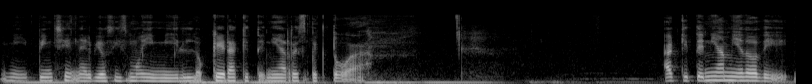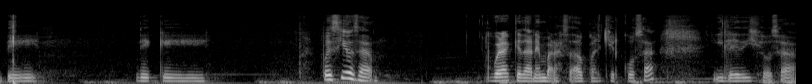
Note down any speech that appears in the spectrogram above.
mi pinche nerviosismo y mi loquera que tenía respecto a, a que tenía miedo de, de, de que, pues sí, o sea, fuera a quedar embarazada o cualquier cosa y le dije, o sea,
